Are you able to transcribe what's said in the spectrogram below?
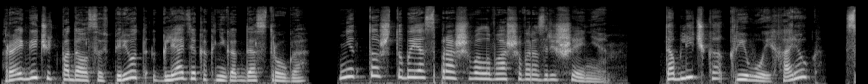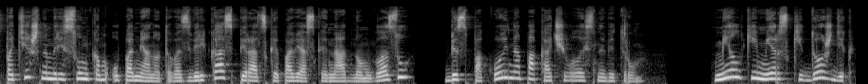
Райге чуть подался вперед, глядя как никогда строго. Не то, чтобы я спрашивала вашего разрешения. Табличка «Кривой хорек» с потешным рисунком упомянутого зверька с пиратской повязкой на одном глазу беспокойно покачивалась на ветру. Мелкий мерзкий дождик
